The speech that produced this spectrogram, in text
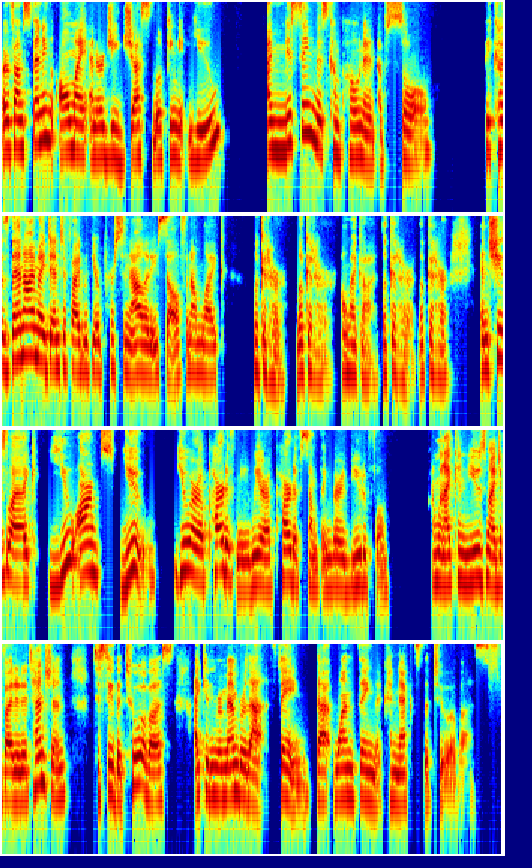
or if I'm spending all my energy just looking at you, I'm missing this component of soul because then I'm identified with your personality self and I'm like, look at her, look at her. Oh my God, look at her, look at her. And she's like, you aren't you. You are a part of me. We are a part of something very beautiful. And when I can use my divided attention to see the two of us, I can remember that thing, that one thing that connects the two of us.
